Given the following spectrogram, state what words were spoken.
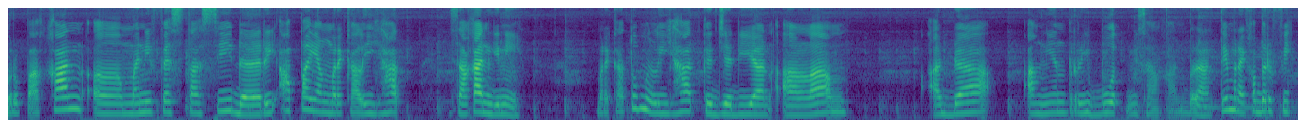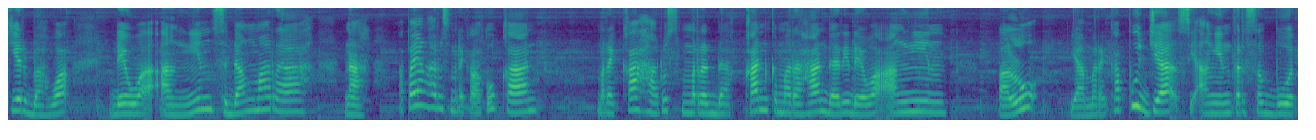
merupakan uh, manifestasi dari apa yang mereka lihat. Misalkan gini, mereka tuh melihat kejadian alam ada angin ribut misalkan. Berarti mereka berpikir bahwa dewa angin sedang marah. Nah apa yang harus mereka lakukan mereka harus meredakan kemarahan dari dewa angin. Lalu ya mereka puja si angin tersebut.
